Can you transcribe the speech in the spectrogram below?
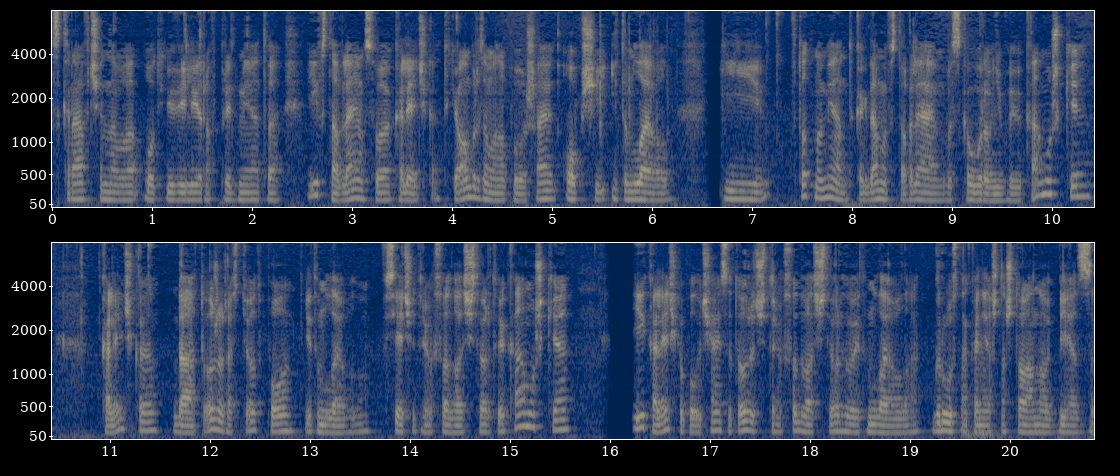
скрафченного от ювелиров предмета и вставляем в свое колечко. Таким образом оно повышает общий item level. И в тот момент, когда мы вставляем высокоуровневые камушки, колечко, да, тоже растет по item level. Все 424 камушки, и колечко получается тоже 424 item левела. Грустно, конечно, что оно без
